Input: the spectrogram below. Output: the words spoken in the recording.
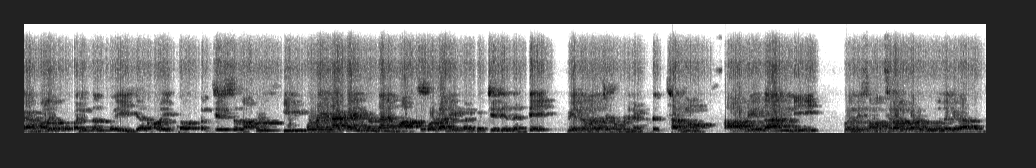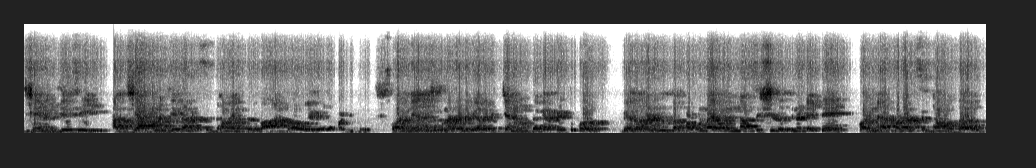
కర్మల యొక్క ఫలితంతో ఈ జన్మలో ఈ ప్రవర్తన చేస్తున్నప్పుడు ఇప్పుడైనా కనీసం దాన్ని మార్చుకోవడానికి పనికొచ్చేది ఏదంటే వేదంలో చెప్పబడినటువంటి ధర్మం. ఆ వేదాన్ని కొన్ని సంవత్సరాల పాటు గురువు దగ్గర అధ్యయనం చేసి అధ్యాపనం చేయడానికి సిద్ధమైనటువంటి మహానుభావులే వేద పండితులు. వాళ్ళు నేర్చుకున్నటువంటి వేద విద్యను దగ్గర పెట్టుకోరు. వేద పండితులు తప్పకుండా ఎవరన్నా శిష్యుడు వచ్చినట్టయితే వాళ్ళు నేర్పడానికి సిద్ధం అవుతారు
